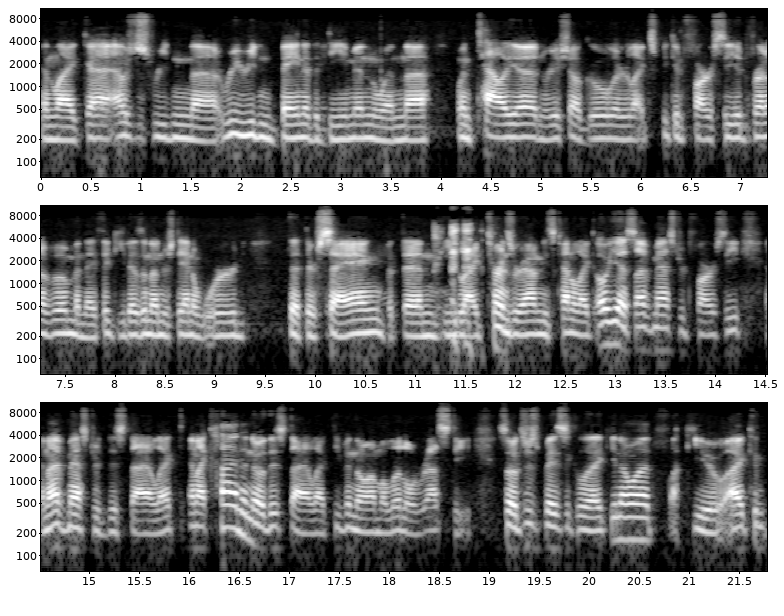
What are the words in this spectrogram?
And like uh, I was just reading uh, rereading Bane of the Demon when. Uh, when Talia and Ra's al Ghul are like speaking Farsi in front of him, and they think he doesn't understand a word that they're saying, but then he like turns around and he's kind of like, "Oh yes, I've mastered Farsi and I've mastered this dialect, and I kind of know this dialect, even though I'm a little rusty." So it's just basically like, you know what? Fuck you. I can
